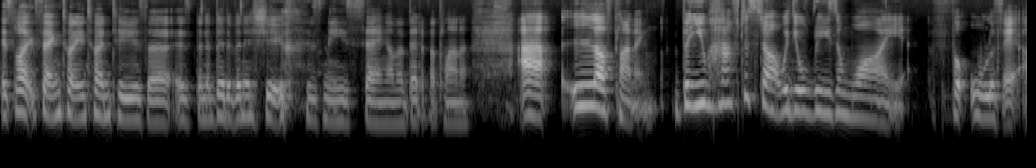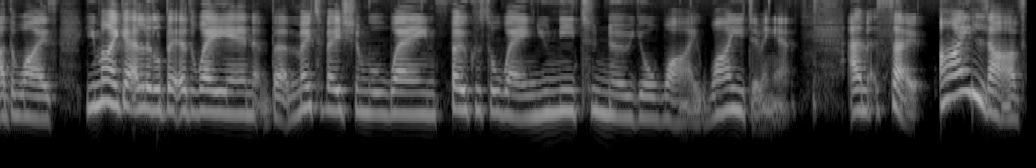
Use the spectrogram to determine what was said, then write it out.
it's like saying 2020 is a, has been a bit of an issue, is me saying I'm a bit of a planner. Uh, love planning, but you have to start with your reason why for all of it. Otherwise, you might get a little bit of the way in, but motivation will wane, focus will wane. You need to know your why. Why are you doing it? Um, so I love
